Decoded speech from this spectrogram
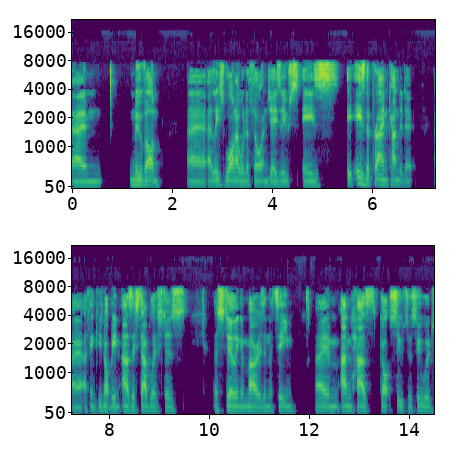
um, move on. Uh, at least one, I would have thought, and Jesus is is the prime candidate. Uh, I think he's not been as established as as Sterling and Mahrez in the team, um, and has got suitors who would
